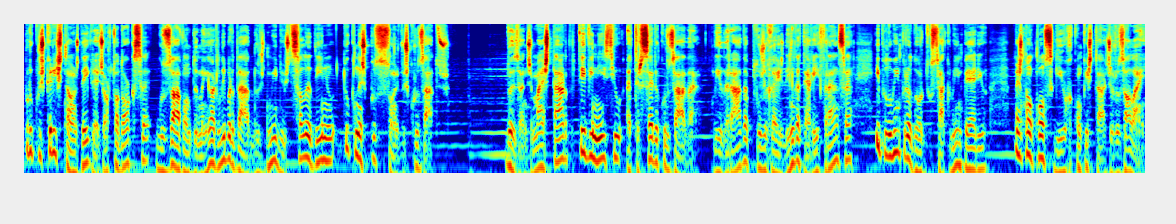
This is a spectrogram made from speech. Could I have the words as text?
porque os cristãos da Igreja Ortodoxa gozavam de maior liberdade nos domínios de Saladino do que nas possessões dos cruzados. Dois anos mais tarde, teve início a Terceira Cruzada, liderada pelos reis de Inglaterra e França e pelo imperador do Sacro Império, mas não conseguiu reconquistar Jerusalém.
